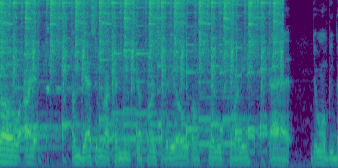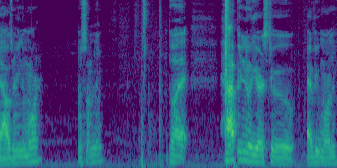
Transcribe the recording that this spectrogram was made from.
So I I'm guessing like the, the first video of 2020 that there won't be Bowser anymore or something. But happy New Year's to everyone.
